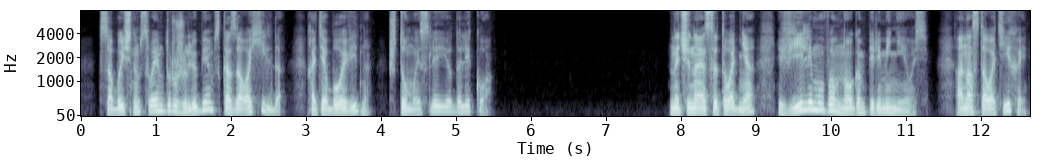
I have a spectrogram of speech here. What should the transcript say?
— с обычным своим дружелюбием сказала Хильда, хотя было видно, что мысли ее далеко. Начиная с этого дня, Вильяму во многом переменилась. Она стала тихой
